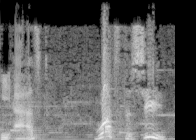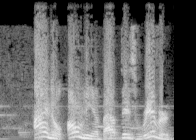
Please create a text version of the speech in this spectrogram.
He asked. What's the sea? I know only about this river.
